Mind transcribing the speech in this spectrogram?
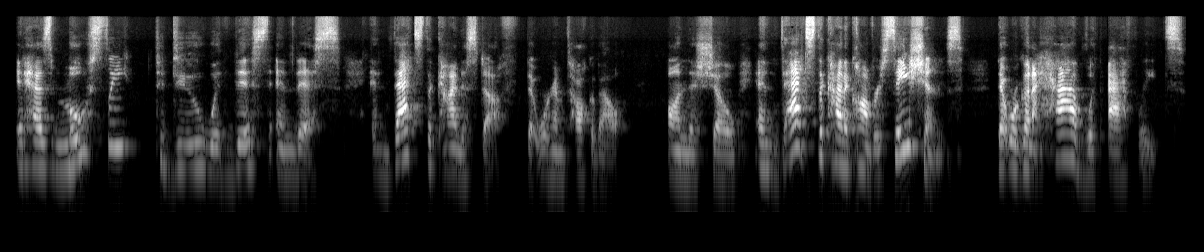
It has mostly to do with this and this. And that's the kind of stuff that we're going to talk about on this show. And that's the kind of conversations that we're going to have with athletes.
